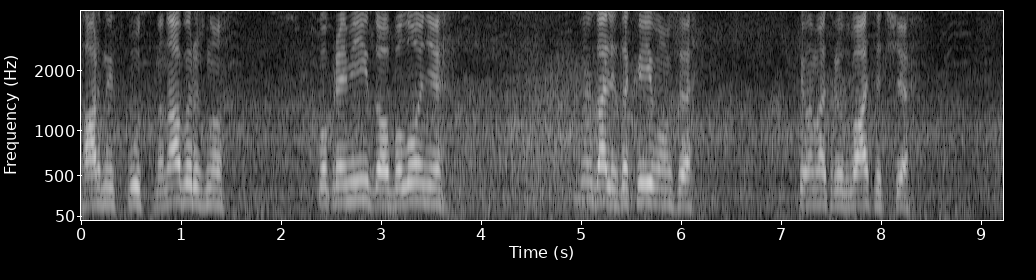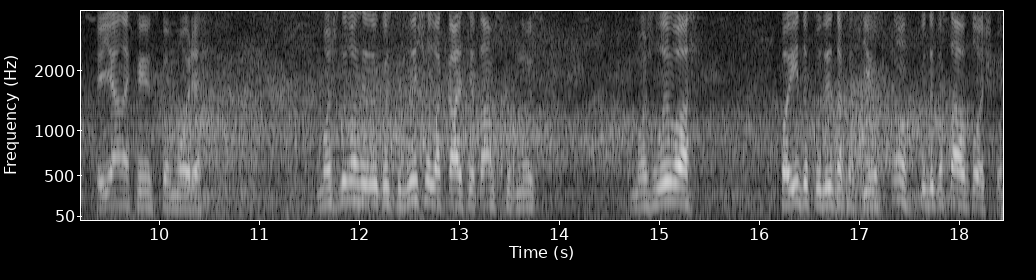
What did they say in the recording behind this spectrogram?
гарний спуск на набережну, по прямій до оболоні. Ну і далі за Києвом вже кілометрів 20 ще. І я на Київському морі. Можливо, до якоїсь ближчої локації, там скупнусь. Можливо, поїду куди захотів. Ну, куди поставив точку.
